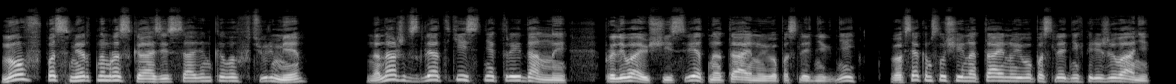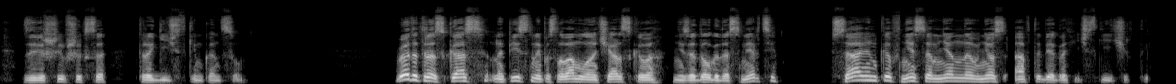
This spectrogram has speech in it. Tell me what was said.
Но в посмертном рассказе Савенкова в тюрьме на наш взгляд, есть некоторые данные, проливающие свет на тайну его последних дней, во всяком случае на тайну его последних переживаний, завершившихся трагическим концом. В этот рассказ, написанный, по словам Луначарского, незадолго до смерти, Савенков, несомненно, внес автобиографические черты.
